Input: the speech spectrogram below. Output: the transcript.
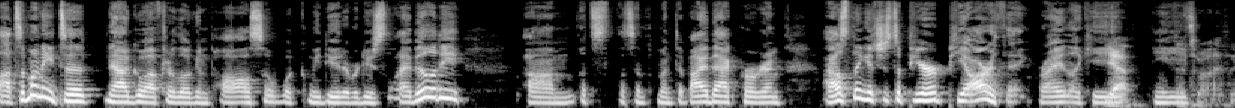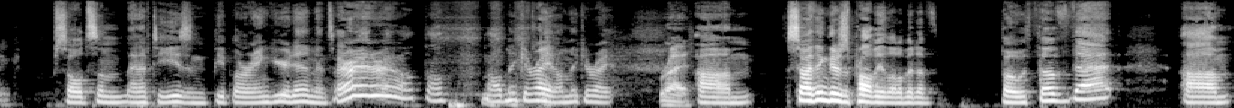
lots of money to now go after logan paul. So what can we do to reduce liability? Um, let's let's implement a buyback program. I also think it's just a pure PR thing, right? Like he, yeah, he, that's what I think sold some NFTs and people are angry at him and say, all right, all right, I'll, I'll, I'll make it right. I'll make it right. Right. Um, so I think there's probably a little bit of both of that. Um,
